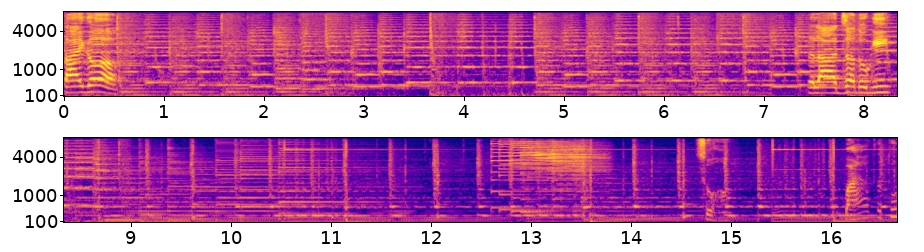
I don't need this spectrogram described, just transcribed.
काय ग? चला, आज जा दोघी सोहम, बाळा आता तू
